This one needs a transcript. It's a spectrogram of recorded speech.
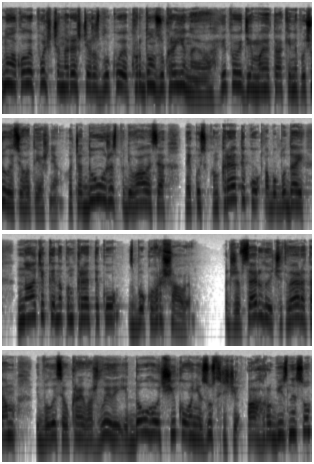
Ну а коли Польща нарешті розблокує кордон з Україною, відповіді ми так і не почули цього тижня. Хоча дуже сподівалися на якусь конкретику або бодай натяки на конкретику з боку Варшави. Адже в середу і четвер там відбулися вкрай важливі і довгоочікувані зустрічі агробізнесу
